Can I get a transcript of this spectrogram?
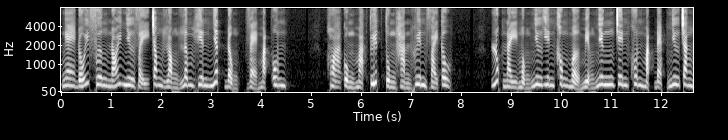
Nghe đối phương nói như vậy trong lòng lâm hiên nhất động, vẻ mặt ôn. Hòa cùng mạc tuyết tùng hàn huyên vài câu. Lúc này mộng như yên không mở miệng nhưng trên khuôn mặt đẹp như trăng.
